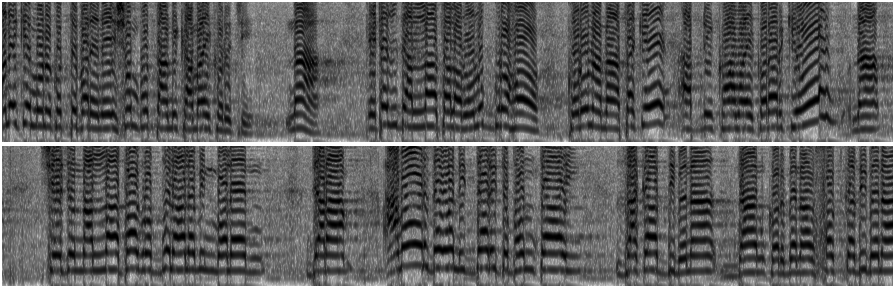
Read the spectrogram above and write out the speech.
অনেকে মনে করতে পারেন এই সম্পদটা আমি কামাই করেছি। না, এটা যদি আল্লাহ তালার অনুগ্রহ করো না থাকে, আপনি কামাই করার কেউ না। সেই জন্য আল্লাহ পাক রব্বুল আলমিন বলেন, যারা আমার দেওয়া নির্ধারিত পন্থায় জাকাত দিবে না, দান করবে না, সৎকা দিবে না,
